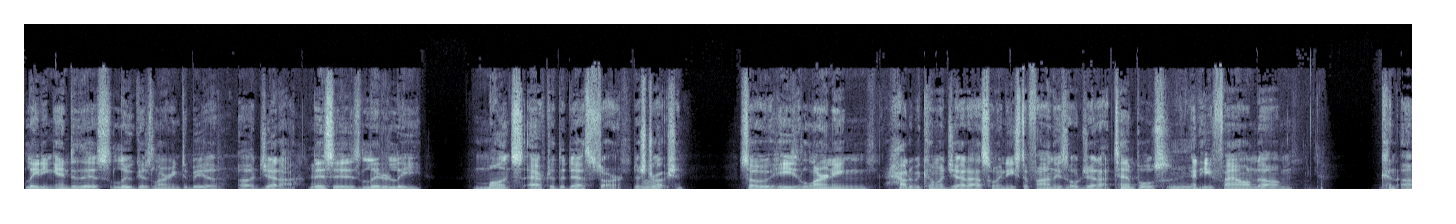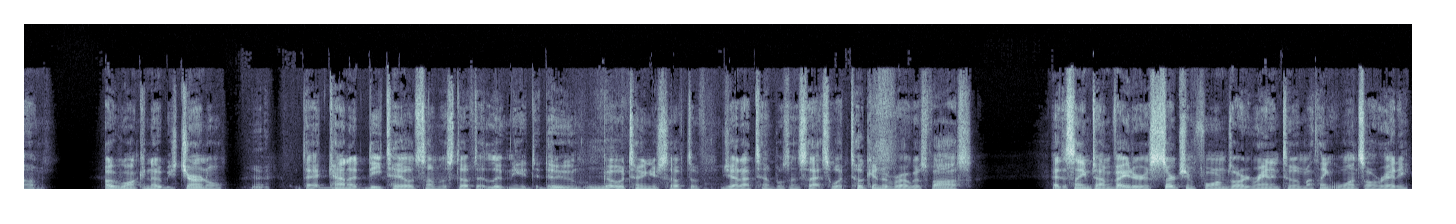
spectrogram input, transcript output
leading into this luke is learning to be a, a jedi this is literally months after the death star destruction so he's learning how to become a jedi so he needs to find these old jedi temples Mhm. and he found um, Ken, um obi-wan kenobi's journal Yeah. that kind of detailed some of the stuff that luke needed to do Mhm. go attune yourself to jedi temples and so that's what took him to Vrogas Vas at the same time vader is searching for him he's already ran into him i think once already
